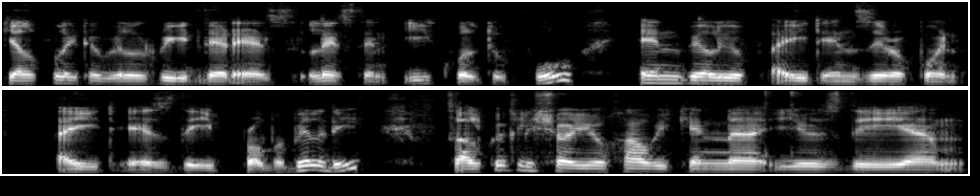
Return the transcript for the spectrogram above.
calculator will read that as less than equal to 4 n value of 8 and 0 8 is the probability. So I'll quickly show you how we can uh, use the um,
